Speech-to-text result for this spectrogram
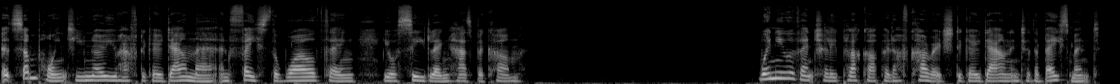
At some point, you know you have to go down there and face the wild thing your seedling has become. When you eventually pluck up enough courage to go down into the basement,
